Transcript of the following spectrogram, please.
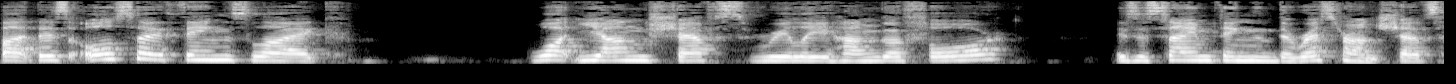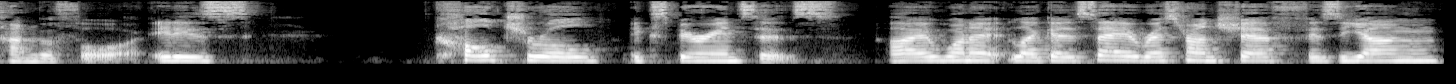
But there's also things like what young chefs really hunger for is the same thing the restaurant chefs hunger for. It is cultural experiences. I want to, like I say, a restaurant chef is young.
